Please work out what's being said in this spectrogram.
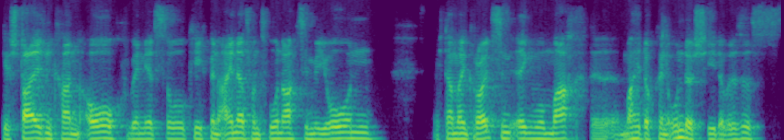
gestalten kann, auch wenn jetzt so, okay, ich bin einer von 82 Millionen, wenn ich da mein Kreuzchen irgendwo mache, äh, mache ich doch keinen Unterschied, aber das ist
